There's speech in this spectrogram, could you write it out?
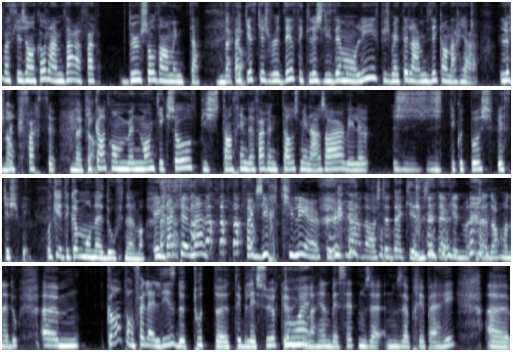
parce que j'ai encore de la misère à faire deux choses en même temps. D'accord. Qu'est-ce que je veux dire, c'est que là, je lisais mon livre, puis je mettais de la musique en arrière. Là, je ne peux plus faire ça. Puis quand on me demande quelque chose, puis je suis en train de faire une tâche ménagère, bien là, je t'écoute pas, je fais ce que je fais. OK, t'es comme mon ado finalement. Exactement. fait que j'ai reculé un peu. non, non, je te taquine, je te taquine. J'adore mon ado. Euh, quand on fait la liste de toutes euh, tes blessures que, Marianne Bessette nous a, nous a préparées, euh,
